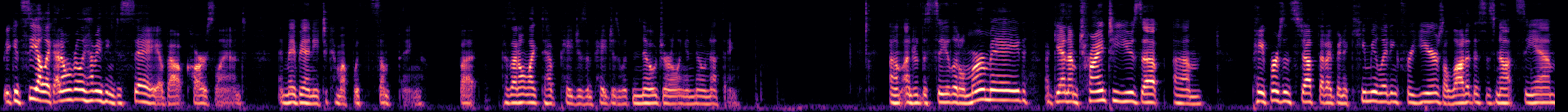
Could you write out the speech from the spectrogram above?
But you can see, I like, I don't really have anything to say about Cars Land and maybe I need to come up with something, but because I don't like to have pages and pages with no journaling and no nothing. Um, Under the Sea, Little Mermaid. Again, I'm trying to use up um, papers and stuff that I've been accumulating for years. A lot of this is not CM.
